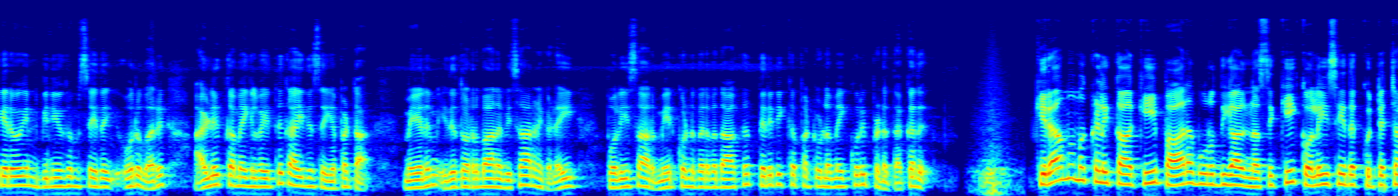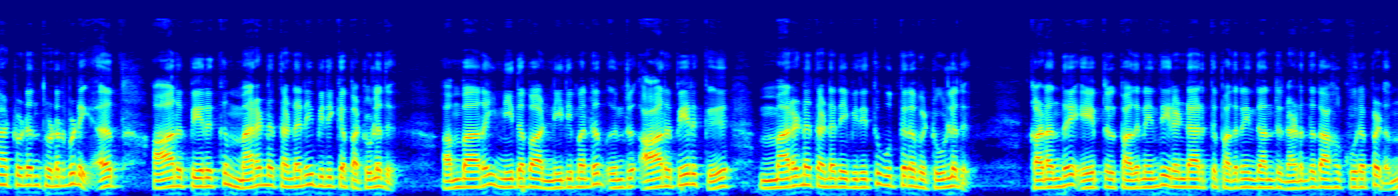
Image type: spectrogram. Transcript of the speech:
கெரோயின் விநியோகம் செய்த ஒருவர் அழுக்கமையில் வைத்து கைது செய்யப்பட்டார். மேலும் இது தொடர்பான விசாரணைகளை போலீசார் மேற்கொண்டு வருவதாக தெரிவிக்கப்பட்டுள்ளமை குறிப்பிடத்தக்கது. கிராம மக்களை தாக்கி பாரபூர்தியால் நசுக்கி கொலை செய்த குற்றச்சாட்டுடன் தொடர்புடைய ஆறு பேருக்கு மரண தண்டனை விதிக்கப்பட்டுள்ளது. அம்பாறை நீதவான் நீதிமன்றம் இன்று ஆறு பேருக்கு மரண தண்டனை விதித்து உத்தரவிட்டுள்ளது. கடந்த ஏப்ரல் பதினைந்து இரண்டாயிரத்து பதினைந்து அன்று நடந்ததாக கூறப்படும்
